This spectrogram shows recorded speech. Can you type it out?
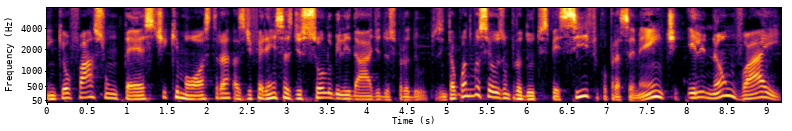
em que eu faço um teste que mostra as diferenças de solubilidade dos produtos. Então, quando você usa um produto específico para semente, ele não vai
